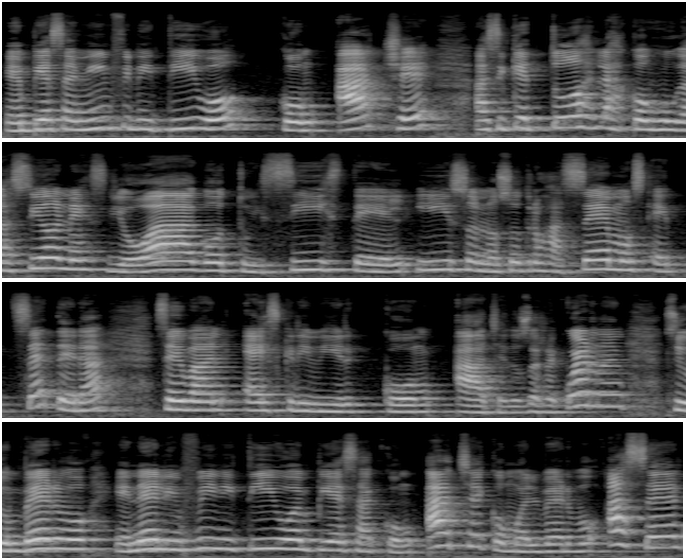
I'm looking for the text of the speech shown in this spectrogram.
empieza en infinitivo con H, así que todas las conjugaciones, yo hago, tú hiciste, él hizo, nosotros hacemos, etcétera, se van a escribir con H. Entonces recuerden, si un verbo en el infinitivo empieza con H, como el verbo hacer,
